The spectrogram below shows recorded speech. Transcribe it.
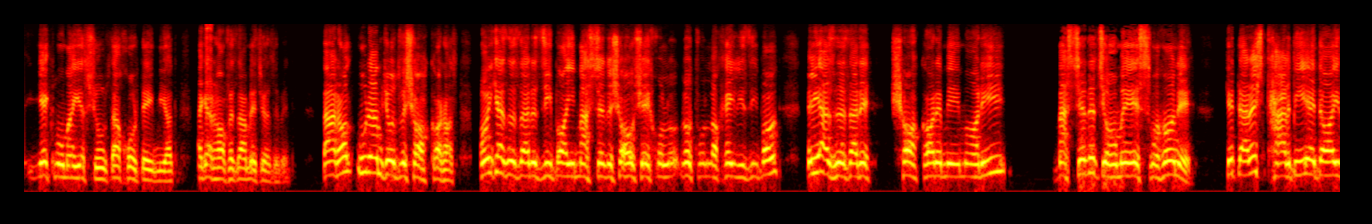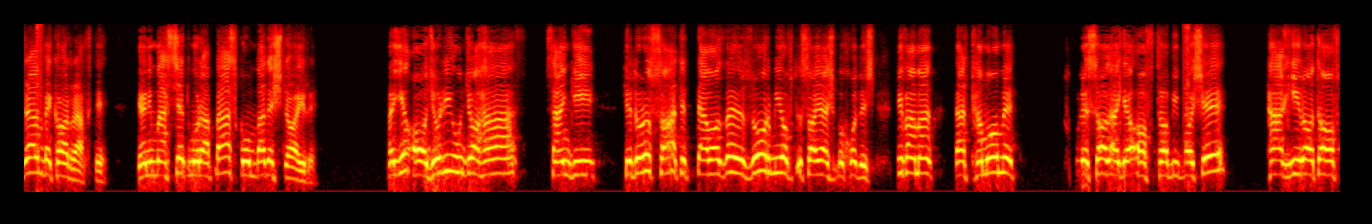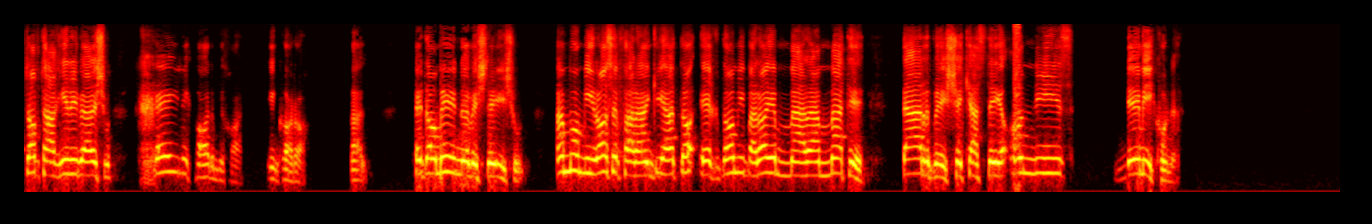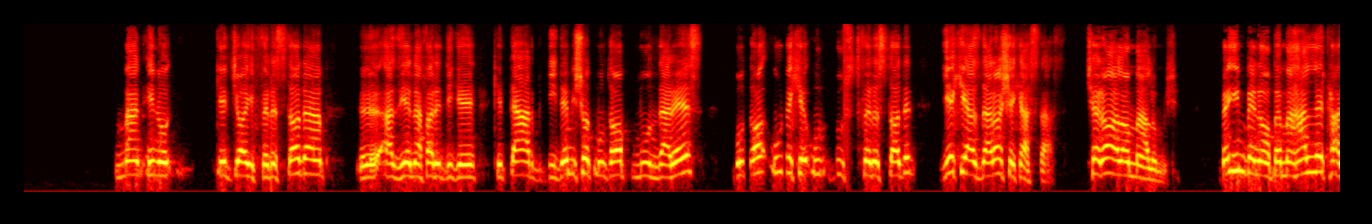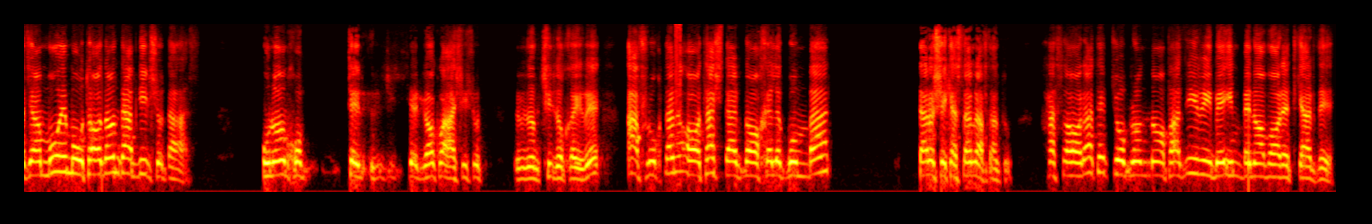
یک ممیز 16 خورده ای میاد اگر حافظم اجازه بده. به حال اونم جزو شاهکار هاست. با اینکه از نظر زیبایی مسجد شاه و شیخ لطف الله خیلی زیبان ولی از نظر شاهکار معماری مسجد جامع اصفهانه. که درش تربیه دایره هم به کار رفته. یعنی مسجد مربع است گنبدش دایره. و یه آجری اونجا هست سنگی که درست ساعت دوازده ظهر میفته سایش به خودش. می‌فهمن در تمام طول سال اگه آفتابی باشه تغییرات آفتاب تغییری برش خیلی کار می‌خواد این کارا. بله. ادامه نوشته ایشون. اما میراث فرنگی حتی اقدامی برای مرمت درب شکسته آن نیز نمی من اینو که جایی فرستادم از یه نفر دیگه که درب دیده می‌شد منتها مندرس منتها اونه که اون دوست فرستاده یکی از درها شکسته است. چرا؟ الان معلوم میشه. به این بنا به محل تجمع معتادان تبدیل شده است. اونا هم خب تریاک و عشیش و نمی‌دونم چیز و غیره. افروختن آتش در داخل گنبد در شکستن رفتن تو. خسارت جبران ناپذیری به این بنا وارد کرده.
